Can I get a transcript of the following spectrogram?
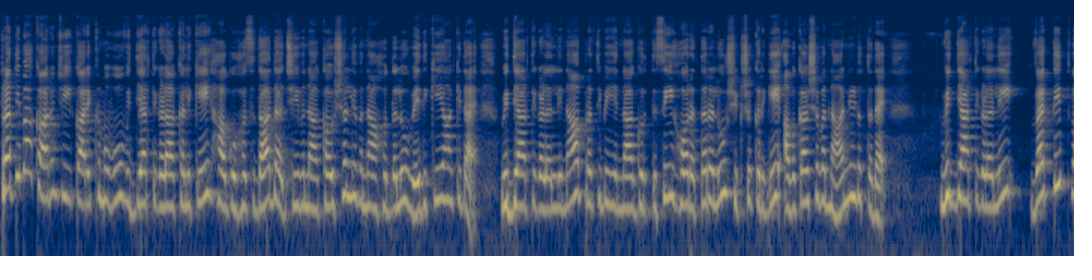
ಪ್ರತಿಭಾ ಕಾರಂಜಿ ಕಾರ್ಯಕ್ರಮವು ವಿದ್ಯಾರ್ಥಿಗಳ ಕಲಿಕೆ ಹಾಗೂ ಹೊಸದಾದ ಜೀವನ ಕೌಶಲ್ಯವನ್ನು ಹೊಂದಲು ವೇದಿಕೆಯಾಗಿದೆ. ವಿದ್ಯಾರ್ಥಿಗಳಲ್ಲಿನ ಪ್ರತಿಭೆಯನ್ನು ಗುರುತಿಸಿ ಹೊರತರಲು ಶಿಕ್ಷಕರಿಗೆ ಅವಕಾಶವನ್ನ ನೀಡುತ್ತದೆ. ವಿದ್ಯಾರ್ಥಿಗಳಲ್ಲಿ ವ್ಯಕ್ತಿತ್ವ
